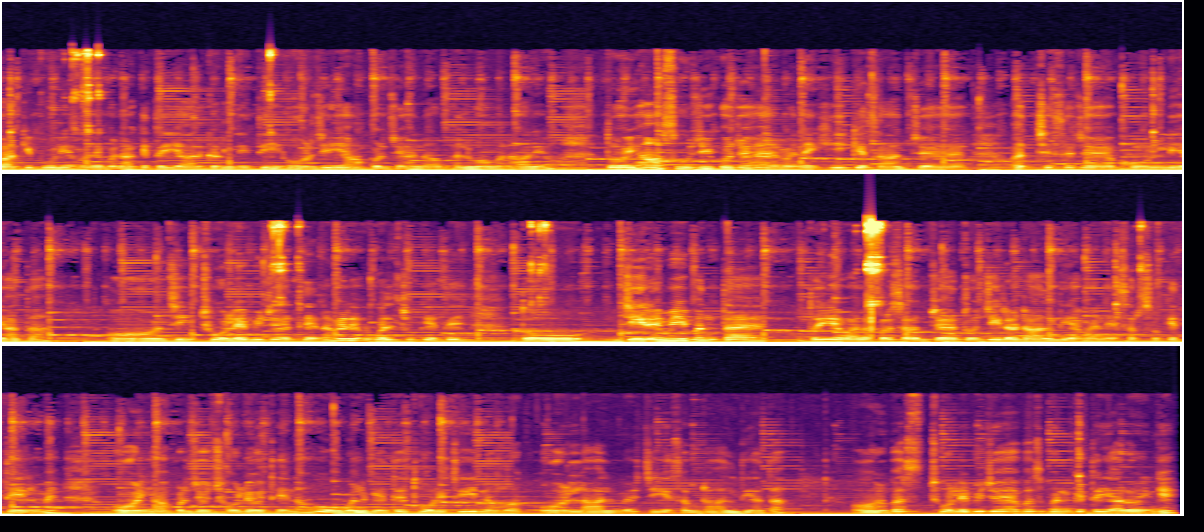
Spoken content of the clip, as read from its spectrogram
बाकी पूरियाँ मैंने बना के तैयार कर ली थी। और जी यहाँ पर जो है ना अब हलवा बना रही हूँ। तो यहाँ सूजी को जो है मैंने घी के साथ जो है अच्छे से जो है भून लिया था। और जी छोले भी जो थे ना मेरे उबल चुके थे। तो जीरे में ही बनता है। तो ये वाला प्रसाद जो है तो जीरा डाल दिया मैंने सरसों के तेल में। और यहाँ पर जो छोले हुए थे ना वो उबल गए थे। थोड़ी सी नमक और लाल मिर्च ये सब डाल दिया था। और बस छोले भी जो है बस बन के तैयार होंगे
